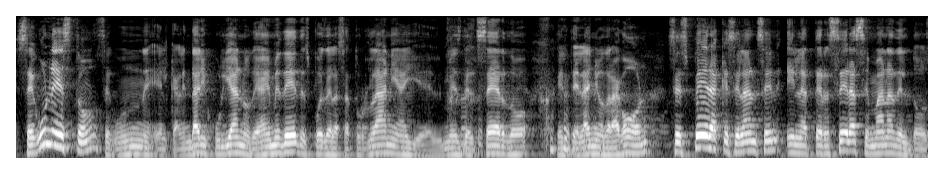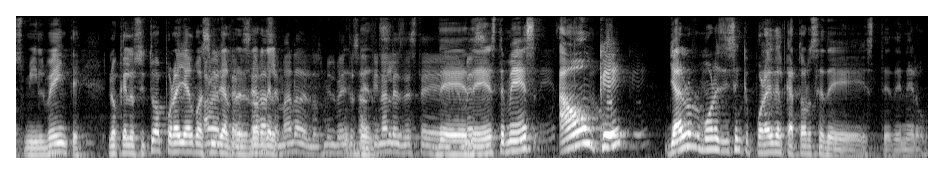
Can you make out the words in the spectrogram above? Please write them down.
según esto, según el calendario juliano de AMD, después de la Saturlania y el mes del cerdo, el del año dragón, se espera que se lancen en la tercera semana del 2020. Lo que lo sitúa por ahí algo así ver, de alrededor tercera del, semana del 2020, o sea, de- a finales de este de, mes. de este mes, aunque ya los rumores dicen que por ahí del 14 de, este, de enero.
